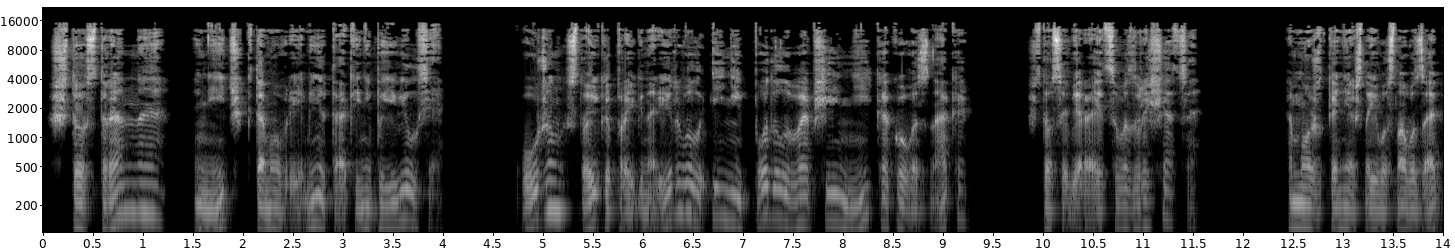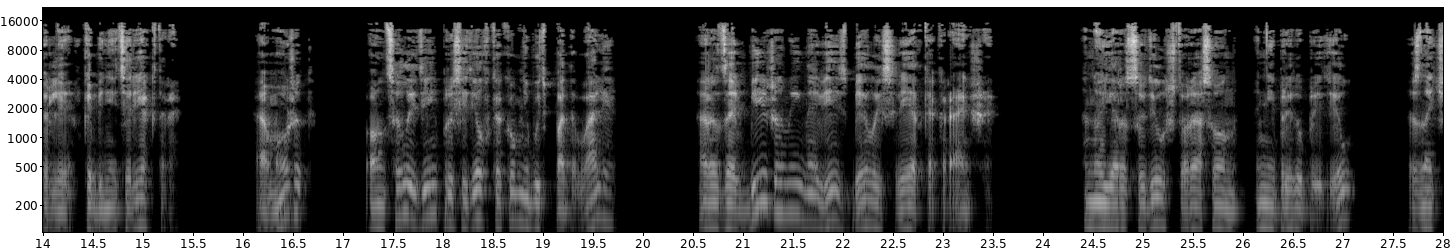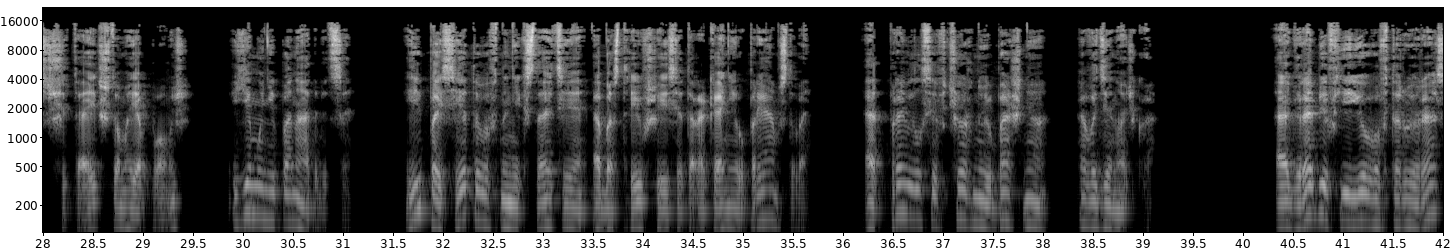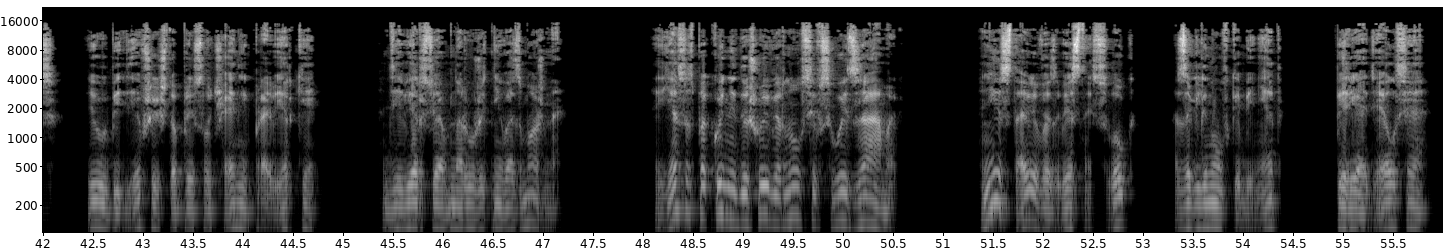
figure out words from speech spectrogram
Что странно, Нич к тому времени так и не появился. Ужин стойко проигнорировал и не подал вообще никакого знака, что собирается возвращаться. Может, конечно, его снова заперли в кабинете ректора. А может, он целый день просидел в каком-нибудь подвале, разобиженный на весь белый свет, как раньше. Но я рассудил, что раз он не предупредил, значит считает, что моя помощь ему не понадобится и, посетовав на некстати обострившееся тараканье упрямство, отправился в Черную башню в одиночку. Ограбив ее во второй раз и убедившись, что при случайной проверке диверсию обнаружить невозможно, я со спокойной душой вернулся в свой замок, не ставив известность слуг, заглянул в кабинет, переоделся,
